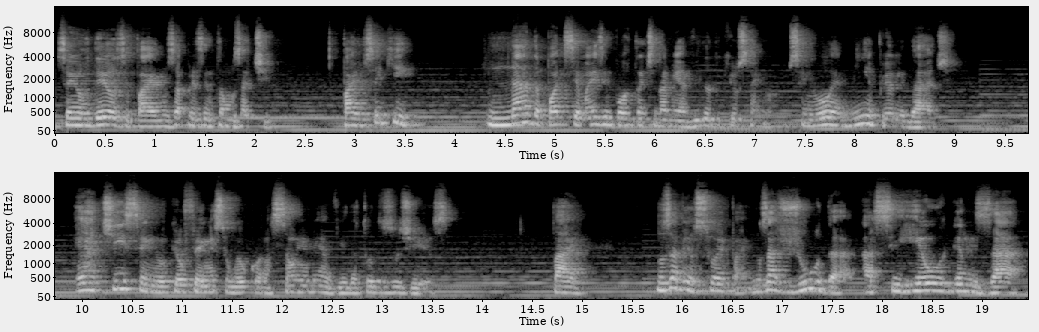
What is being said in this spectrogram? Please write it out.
Senhor Deus e Pai, nos apresentamos a Ti. Pai, eu sei que nada pode ser mais importante na minha vida do que o Senhor. O Senhor é minha prioridade. É a Ti, Senhor, que eu ofereço o meu coração e a minha vida todos os dias. Pai, nos abençoe, Pai. Nos ajuda a se reorganizar.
